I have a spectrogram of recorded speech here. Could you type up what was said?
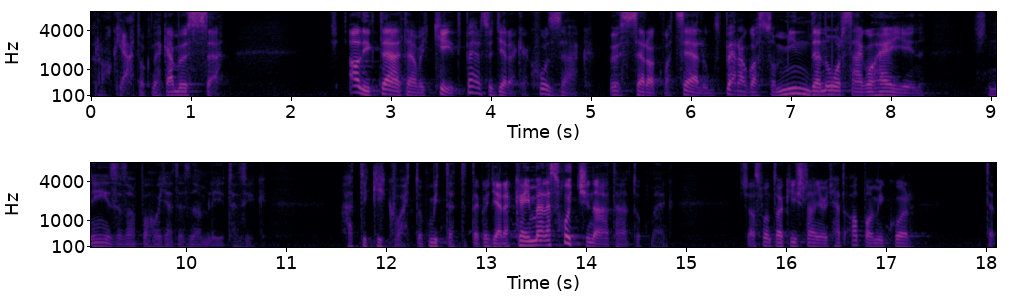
rakjátok nekem össze. És alig telt el, vagy két perc, a gyerekek hozzák, összerakva, cellux, beragasszva minden ország a helyén. És néz az apa, hogy hát ez nem létezik. Hát ti kik vagytok, mit tettetek a gyerekeimmel, ezt hogy csináltátok meg? És azt mondta a kislány, hogy hát apa, amikor te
